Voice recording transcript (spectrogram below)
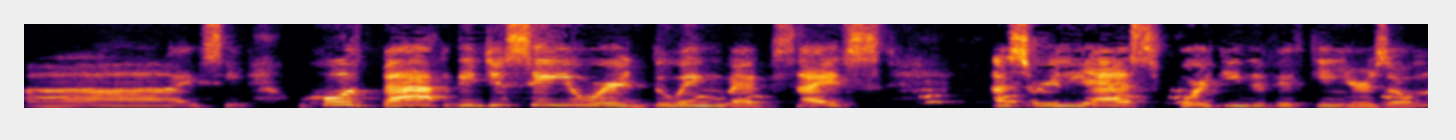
Ah, I see. Hold back. Did you say you were doing websites as early as 14 to 15 years old?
